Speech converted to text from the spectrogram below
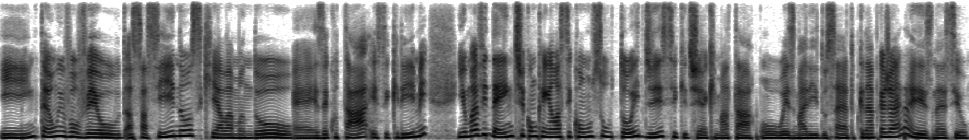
E então envolveu assassinos que ela mandou é, executar esse crime e uma vidente com quem ela se consultou e disse que tinha que matar o ex-marido, certo? Porque na época já era ex, né, Sil?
